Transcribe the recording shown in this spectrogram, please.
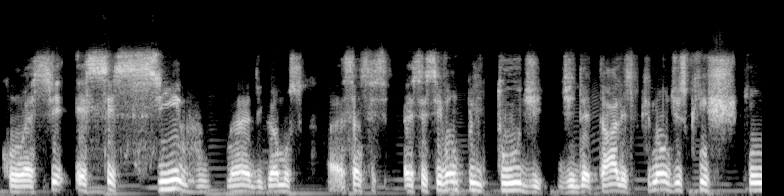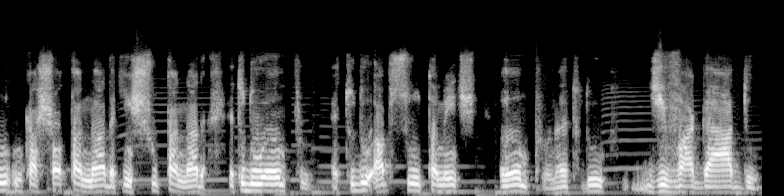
com esse excessivo, né, digamos, essa excessiva amplitude de detalhes, porque não disco que, que encaixota nada, que enxuta nada, é tudo amplo, é tudo absolutamente amplo, né, tudo divagado,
